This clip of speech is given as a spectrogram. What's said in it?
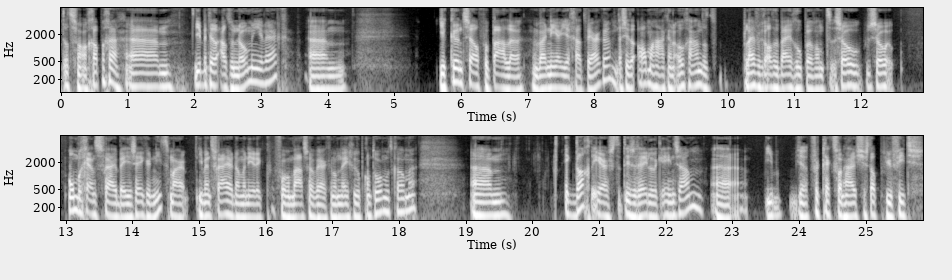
dat is wel een grappige. Um, je bent heel autonoom in je werk. Um, je kunt zelf bepalen wanneer je gaat werken. Daar zitten allemaal haken en ogen aan. Dat blijf ik er altijd bij roepen. Want zo, zo onbegrensd vrij ben je zeker niet. Maar je bent vrijer dan wanneer ik voor een baas zou werken en om negen uur op kantoor moet komen. Um, ik dacht eerst, het is redelijk eenzaam. Uh, je, je, vertrekt van huis, je stapt op je fiets.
